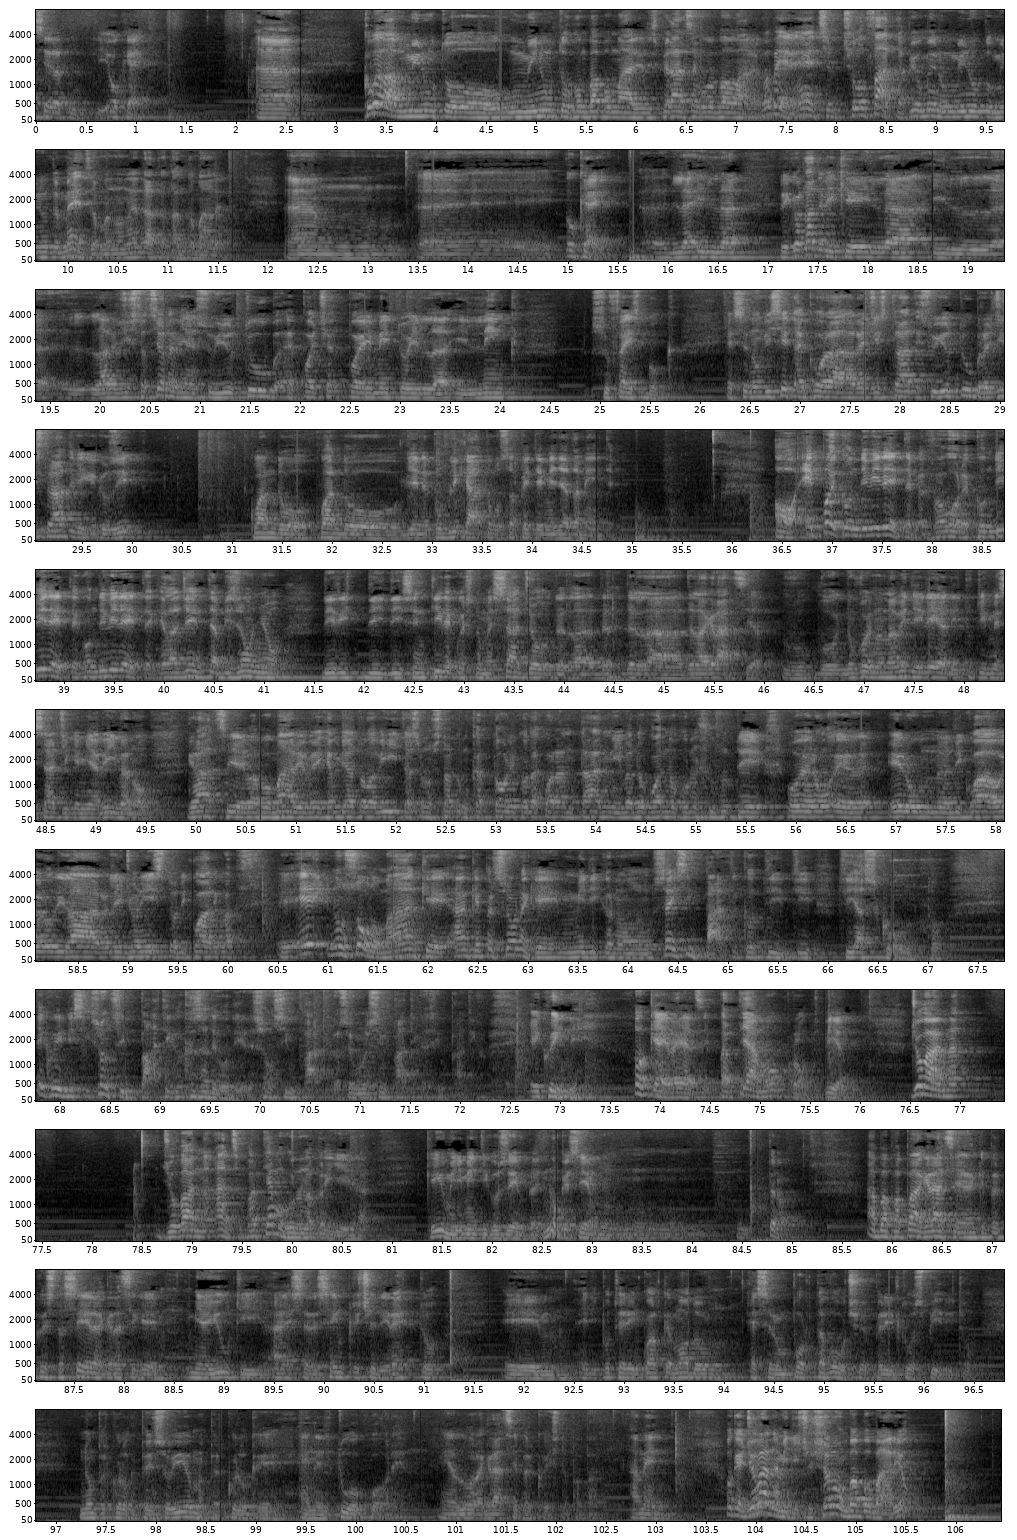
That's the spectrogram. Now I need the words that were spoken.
buonasera a tutti. Ok. Eh, come va un minuto, un minuto con Babbo Mario, di speranza come Babbo Mario? Va bene, eh, ce, ce l'ho fatta più o meno un minuto, un minuto e mezzo, ma non è andata tanto male. Um, eh, ok, eh, il, il, ricordatevi che il, la registrazione viene su YouTube e poi, poi metto il, link su Facebook. E se non vi siete ancora registrati su YouTube, registratevi che così quando, quando viene pubblicato lo sapete immediatamente. Oh, e poi condividete per favore, condividete, condividete che la gente ha bisogno di, di, di, sentire questo messaggio della, de, della, della grazia. Voi, voi, non avete idea di tutti i messaggi che mi arrivano. Grazie Babbo Mario, mi hai cambiato la vita, sono stato un cattolico da 40 anni, vado quando ho conosciuto te, o ero, eh, ero un di qua o ero di là, religionista di qua, di qua. E, e non solo, ma anche, anche, persone che mi dicono sei simpatico, ti, ti, ti ascolto. E quindi sì, sono simpatico, cosa devo dire? Sono simpatico, se uno è simpatico è simpatico. E quindi, ok ragazzi, partiamo? Pronti, via. Giovanna, Giovanna, anzi partiamo con una preghiera, che io mi dimentico sempre, non che sia un... però... Abba papà, grazie anche per questa sera, grazie che mi aiuti a essere semplice, diretto e, e di poter in qualche modo essere un portavoce per il tuo spirito non per quello che penso io, ma per quello che è nel tuo cuore. E allora grazie per questo, papà. Amen. Ok, Giovanna mi dice, Shalom Babbo Mario.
